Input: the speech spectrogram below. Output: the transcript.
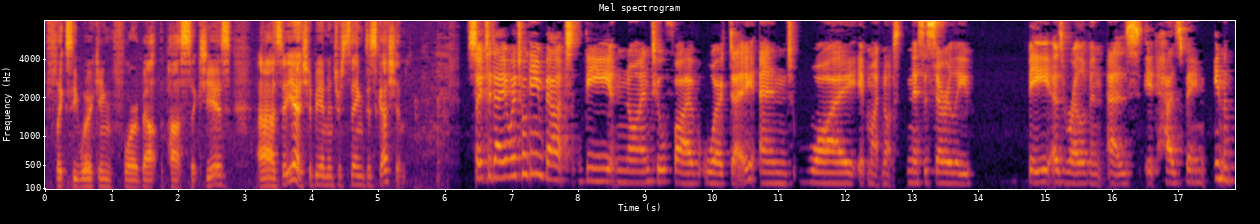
flexi working for about the past six years. Uh, so yeah, it should be an interesting discussion. So today we're talking about the nine till five workday and why it might not necessarily be as relevant as it has been in the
